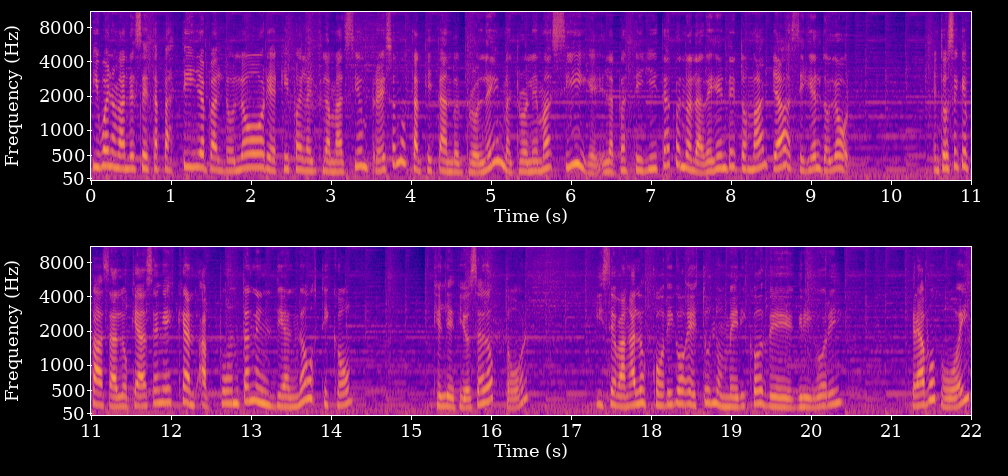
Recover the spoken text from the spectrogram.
Y bueno, mándese esta pastilla para el dolor y aquí para la inflamación, pero eso no está quitando el problema, el problema sigue. La pastillita cuando la dejen de tomar ya sigue el dolor. Entonces, ¿qué pasa? Lo que hacen es que apuntan el diagnóstico que les dio ese doctor y se van a los códigos estos numéricos de Grigori Grabovoi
